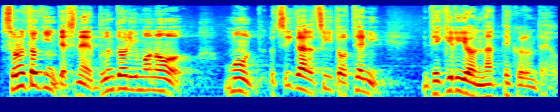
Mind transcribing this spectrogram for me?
その時にですね、分取り物をもう次から次と手にできるようになってくるんだよ。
